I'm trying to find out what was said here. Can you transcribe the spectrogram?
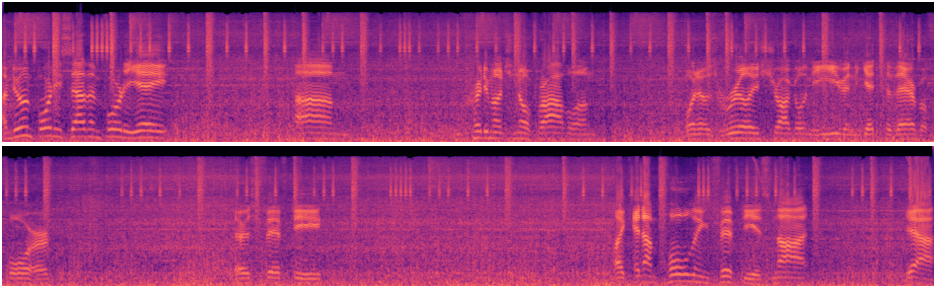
I'm doing 47, 48. Um, pretty much no problem. When it was really struggling to even get to there before. There's 50. Like, and I'm holding 50. It's not, yeah.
